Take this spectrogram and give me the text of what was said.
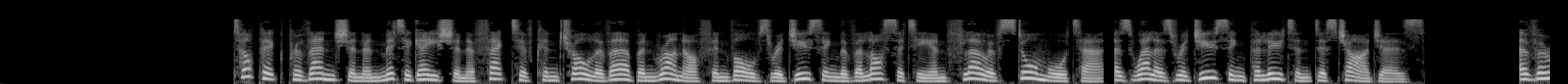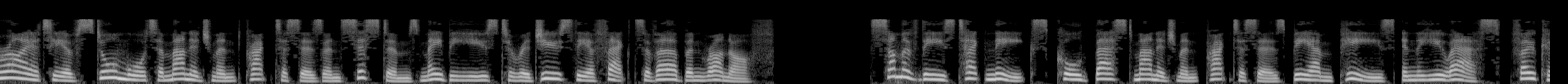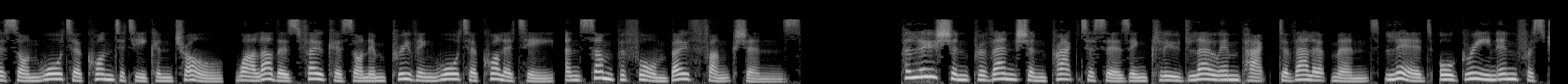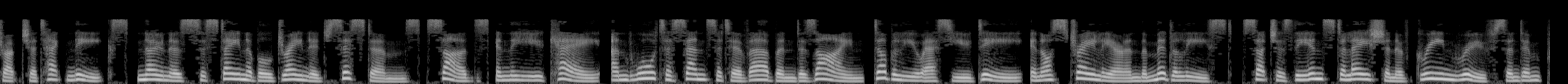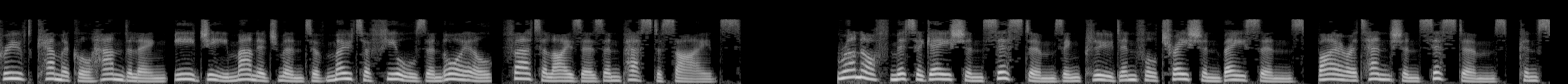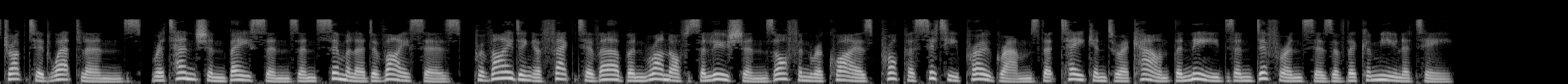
Topic prevention and mitigation Effective control of urban runoff involves reducing the velocity and flow of stormwater, as well as reducing pollutant discharges. A variety of stormwater management practices and systems may be used to reduce the effects of urban runoff. Some of these techniques called best management practices BMPs in the US focus on water quantity control, while others focus on improving water quality, and some perform both functions. Pollution prevention practices include low-impact development or green infrastructure techniques, known as sustainable drainage systems in the UK, and water-sensitive urban design in Australia and the Middle East, such as the installation of green roofs and improved chemical handling e.g. management of motor fuels and oil, fertilizers and pesticides. Runoff mitigation systems include infiltration basins, bioretention systems, constructed wetlands, retention basins and similar devices. Providing effective urban runoff solutions often requires proper city programs that take into account the needs and differences of the community.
